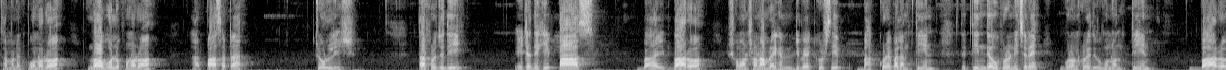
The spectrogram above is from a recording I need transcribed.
তার মানে পনেরো, লব হলো পনেরো, আর পাঁচ আটা চল্লিশ। তারপর যদি এটা দেখি পাঁচ বাই বারো সমান সমান আমরা এখানে ডিভাইড করছি, ভাগ করে পেলাম তিন, তো তিন দেওয়া উপরে নিচেরে গুণন করে দেবো। গুণন তিন, বারো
